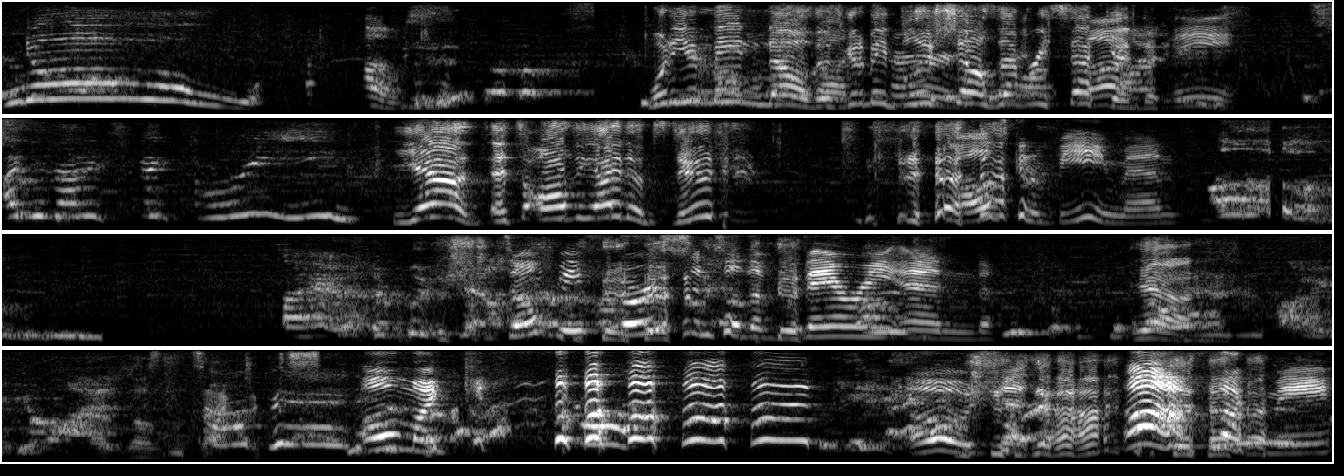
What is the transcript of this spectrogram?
no! Oh. What do you mean, no? There's gonna be blue shells every oh, second. I did not expect three. Yeah, it's all the items, dude. All it's gonna be, man. Oh. I had another blue shell. Don't be first until the very end. yeah. Oh my god. Those are the tactics. Oh my god. Oh shit. Ah, fuck me.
